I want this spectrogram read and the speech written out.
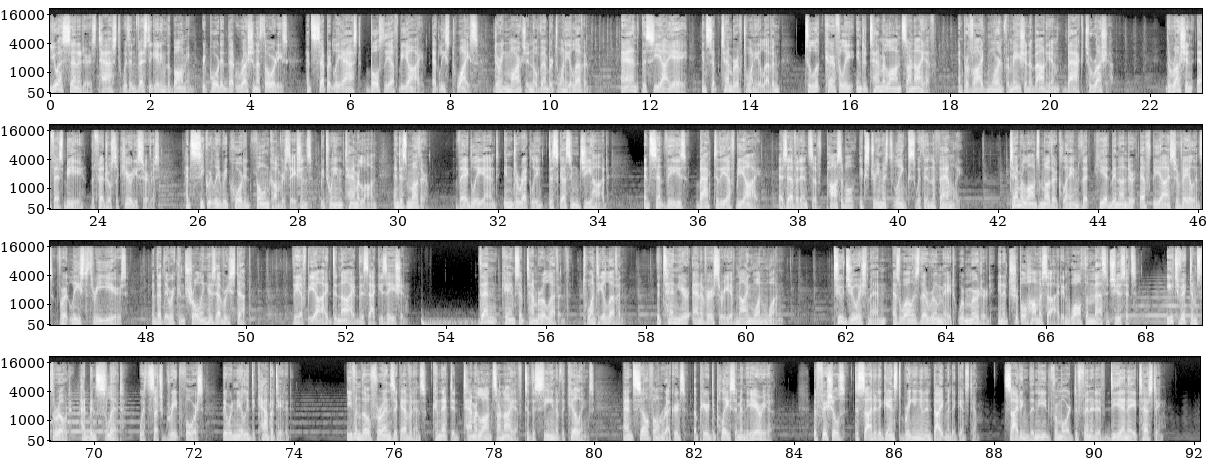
U.S. senators tasked with investigating the bombing reported that Russian authorities had separately asked both the FBI at least twice during March and November 2011 and the CIA in September of 2011 to look carefully into Tamerlan Tsarnaev and provide more information about him back to Russia. The Russian FSB, the Federal Security Service, had secretly recorded phone conversations between Tamerlan and his mother, vaguely and indirectly discussing jihad, and sent these back to the FBI as evidence of possible extremist links within the family. Tamerlan's mother claimed that he had been under FBI surveillance for at least three years and that they were controlling his every step. The FBI denied this accusation. Then came September 11, 2011, the 10 year anniversary of 911. Two Jewish men, as well as their roommate, were murdered in a triple homicide in Waltham, Massachusetts. Each victim's throat had been slit with such great force they were nearly decapitated. Even though forensic evidence connected Tamerlan Tsarnaev to the scene of the killings, and cell phone records appeared to place him in the area, officials decided against bringing an indictment against him, citing the need for more definitive DNA testing.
